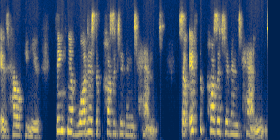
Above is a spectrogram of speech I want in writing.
it's helping you thinking of what is the positive intent so if the positive intent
